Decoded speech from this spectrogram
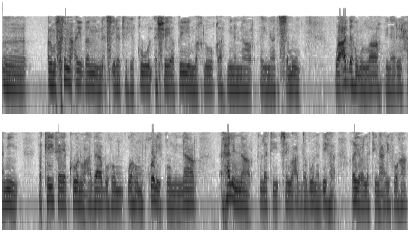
أه المستمع أيضا من أسئلته يقول الشياطين مخلوقة من النار أي نار السموم. وعدهم الله بنار الحميم. فكيف يكون عذابهم وهم خلقوا من نار؟ هل النار التي سيعذبون بها غير التي نعرفها؟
